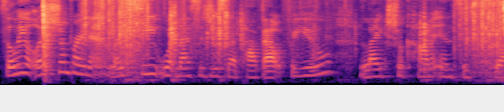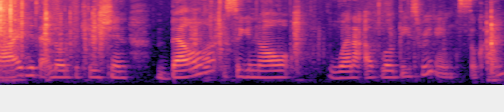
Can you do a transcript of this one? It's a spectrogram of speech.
So Leo, let's jump right in. Let's see what messages that pop out for you. Like, share, comment, and subscribe. Hit that notification bell so you know when I upload these readings, okay?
